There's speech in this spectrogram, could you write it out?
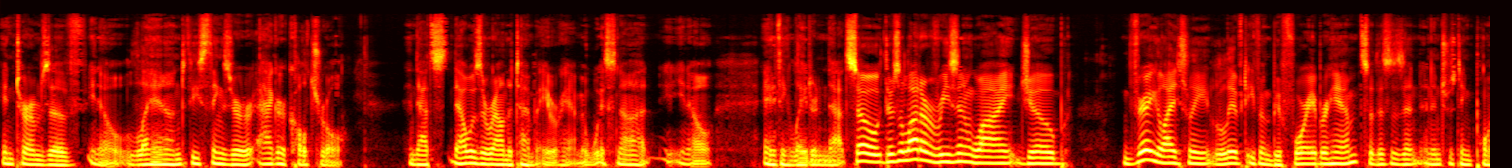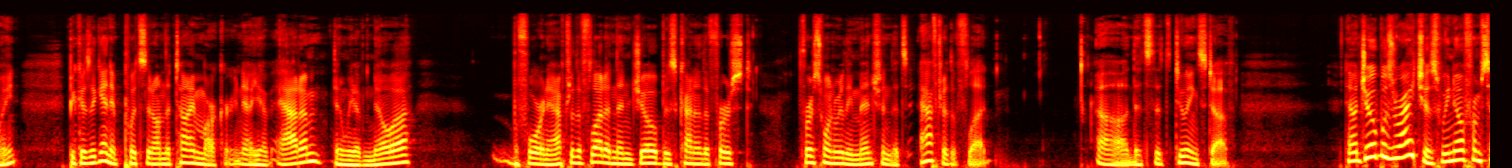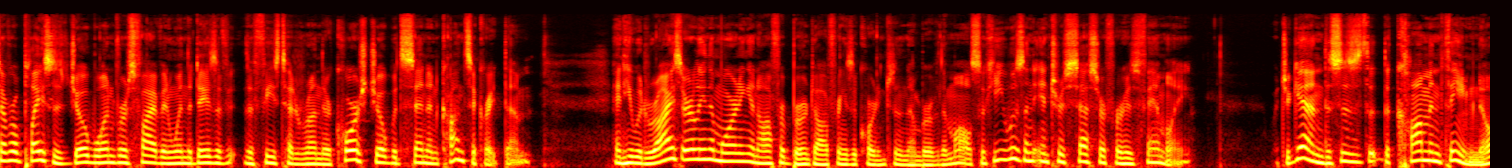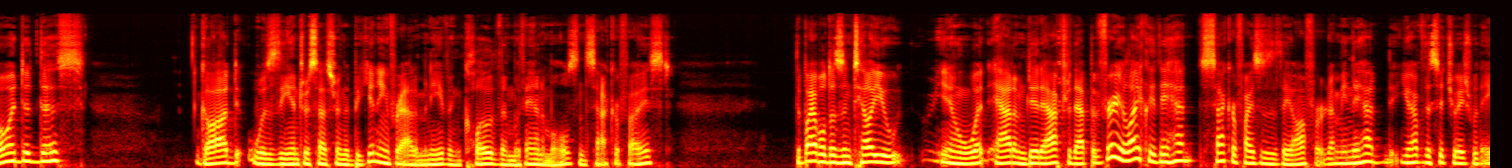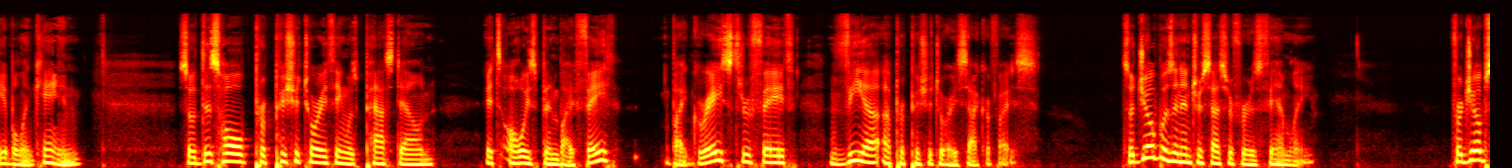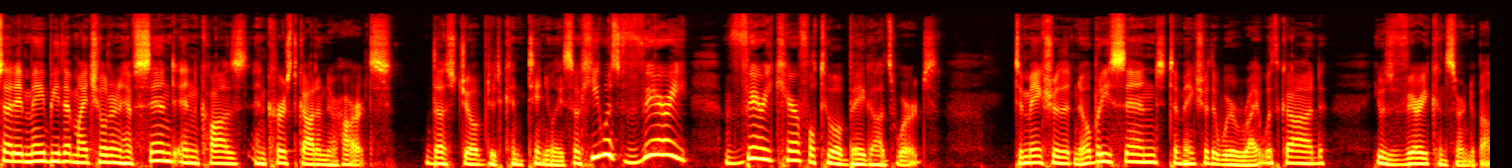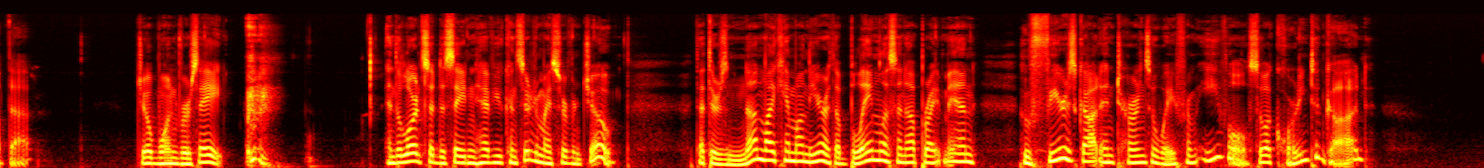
in terms of you know land. These things are agricultural, and that's that was around the time of Abraham. It was not you know anything later than that. So there's a lot of reason why Job very likely lived even before Abraham. So this is an, an interesting point because again it puts it on the time marker. Now you have Adam, then we have Noah before and after the flood, and then Job is kind of the first first one really mentioned that's after the flood. Uh, that's that's doing stuff. Now, Job was righteous. We know from several places, Job 1, verse 5, and when the days of the feast had run their course, Job would send and consecrate them. And he would rise early in the morning and offer burnt offerings according to the number of them all. So he was an intercessor for his family, which again, this is the, the common theme. Noah did this. God was the intercessor in the beginning for Adam and Eve and clothed them with animals and sacrificed. The Bible doesn't tell you you know what Adam did after that, but very likely they had sacrifices that they offered. I mean, they had you have the situation with Abel and Cain. So this whole propitiatory thing was passed down. It's always been by faith, by grace through faith, via a propitiatory sacrifice. So Job was an intercessor for his family. For Job said, It may be that my children have sinned and caused and cursed God in their hearts. Thus Job did continually. So he was very, very careful to obey God's words to make sure that nobody sinned, to make sure that we we're right with God. He was very concerned about that. Job 1, verse 8. and the Lord said to Satan, Have you considered my servant Job, that there's none like him on the earth, a blameless and upright man who fears God and turns away from evil? So, according to God,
